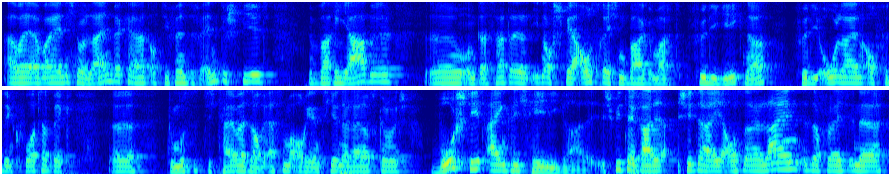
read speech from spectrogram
aber er war ja nicht nur Linebacker, er hat auch Defensive End gespielt, variabel. Äh, und das hat ihn auch schwer ausrechenbar gemacht für die Gegner, für die O-Line, auch für den Quarterback. Du musstest dich teilweise auch erstmal orientieren Line of Scrimmage. Wo steht eigentlich Haley gerade? Spielt er gerade, steht er hier außen an der Line? Ist er vielleicht in der,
